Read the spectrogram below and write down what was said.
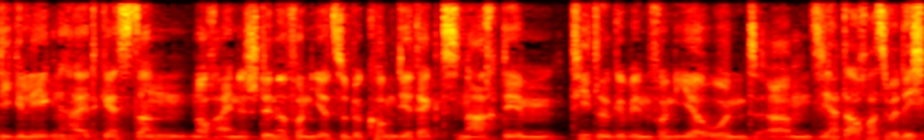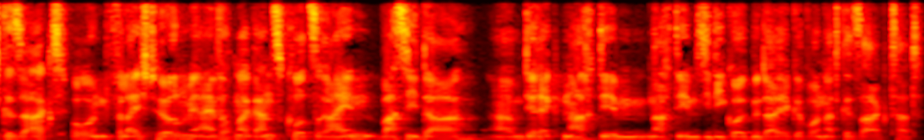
die Gelegenheit, gestern noch eine Stimme von ihr zu bekommen, direkt nach dem Titelgewinn von ihr. Und ähm, sie hatte auch was über dich gesagt. Und vielleicht hören wir einfach mal ganz kurz rein, was sie da ähm, direkt nach dem, nachdem sie die Goldmedaille gewonnen hat, gesagt hat.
